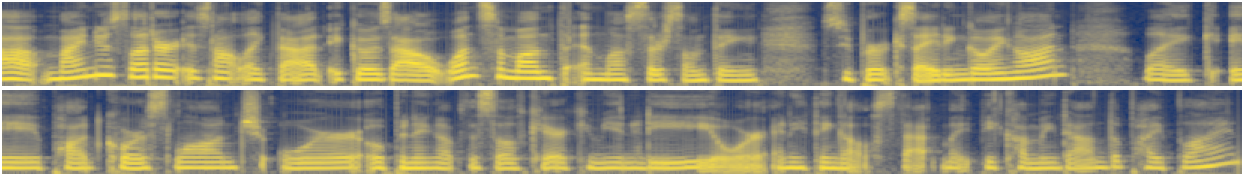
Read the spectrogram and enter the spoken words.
uh, my newsletter is not like that. It goes out once a month unless there's something super exciting going on, like a pod course launch or opening up the self care community or anything else that might be coming down the pipeline.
